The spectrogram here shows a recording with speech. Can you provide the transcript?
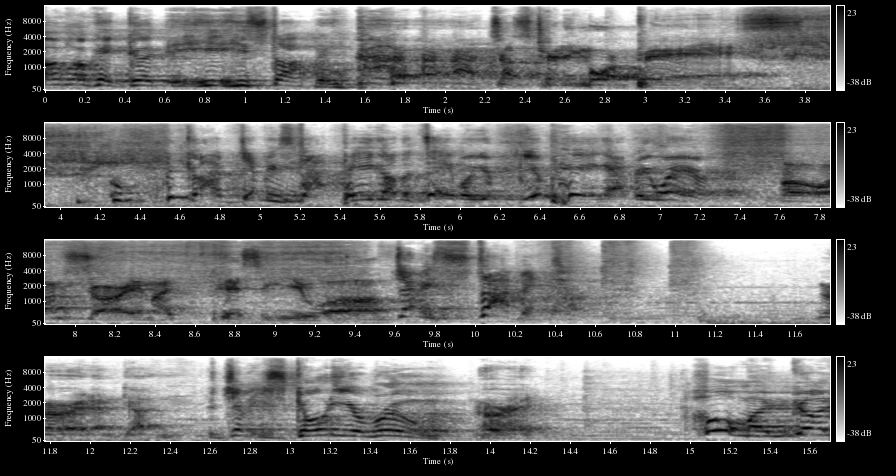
Oh, okay, good. He, he's stopping. just kidding, more piss. Oh, God, Jeffy, stop peeing on the table! You're, you're peeing everywhere! Oh, I'm sorry. Am I pissing you off? Jeffy, stop it! All right, I'm done. Jeffy, just go to your room. All right. Oh my god,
